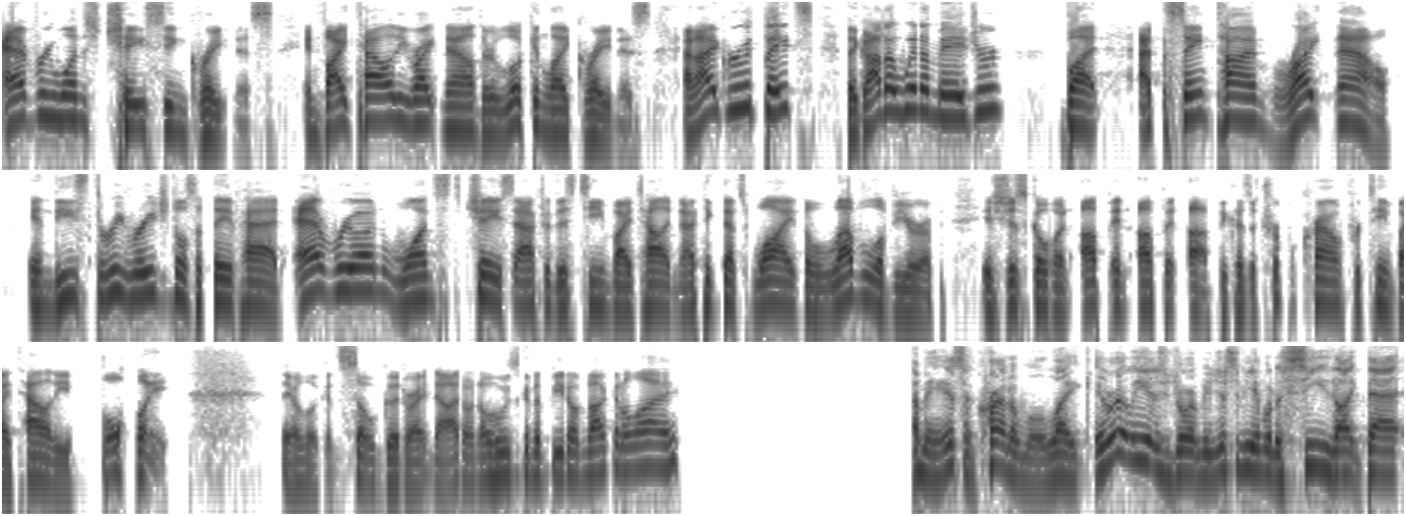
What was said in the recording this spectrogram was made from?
Everyone's chasing greatness. And Vitality right now, they're looking like greatness. And I agree with Bates. They got to win a major. But at the same time, right now, in these three regionals that they've had, everyone wants to chase after this team Vitality. And I think that's why the level of Europe is just going up and up and up because a triple crown for Team Vitality, boy, they're looking so good right now. I don't know who's going to beat them, not going to lie. I mean, it's incredible. Like it really is, Jordan, just to be able to see like that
